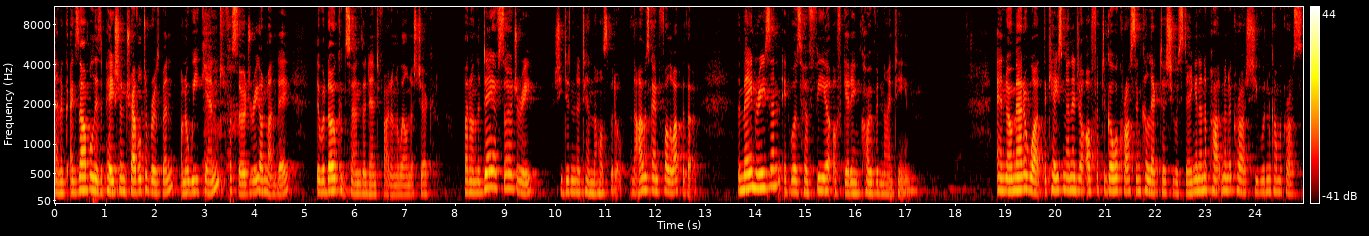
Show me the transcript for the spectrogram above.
An example is a patient traveled to Brisbane on a weekend for surgery on Monday. There were no concerns identified on the wellness check. But on the day of surgery, she didn't attend the hospital. And I was going to follow up with her. The main reason it was her fear of getting COVID 19. And no matter what, the case manager offered to go across and collect her. She was staying in an apartment across. She wouldn't come across.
